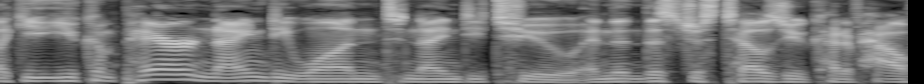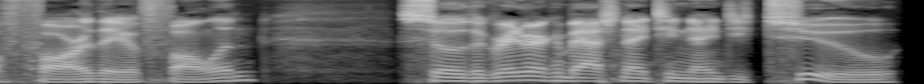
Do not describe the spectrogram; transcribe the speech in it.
like you, you compare ninety one to ninety two, and then this just tells you kind of how far they have fallen. So the Great American Bash 1992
